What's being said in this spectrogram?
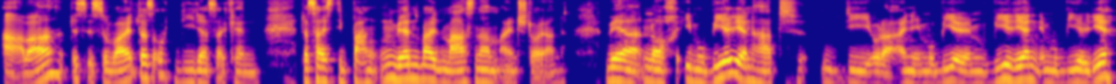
Aber es ist soweit, dass auch die das erkennen. Das heißt, die Banken werden bald Maßnahmen einsteuern. Wer noch Immobilien hat, die oder eine Immobilie, Immobilien, Immobilie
